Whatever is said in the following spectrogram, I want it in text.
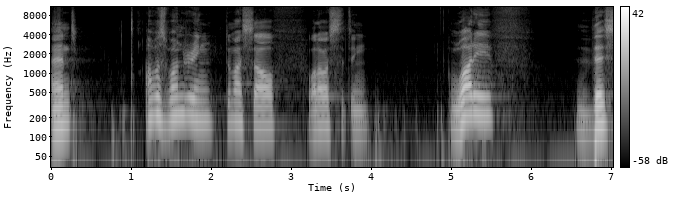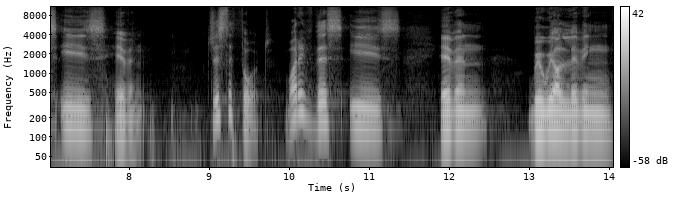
And I was wondering to myself while I was sitting, what if this is heaven? Just a thought. What if this is heaven where we are living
